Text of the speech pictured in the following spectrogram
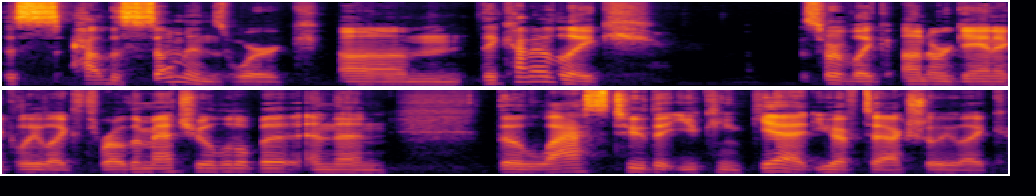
this, how the summons work, um, they kind of like sort of like unorganically like throw them at you a little bit, and then the last two that you can get, you have to actually like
